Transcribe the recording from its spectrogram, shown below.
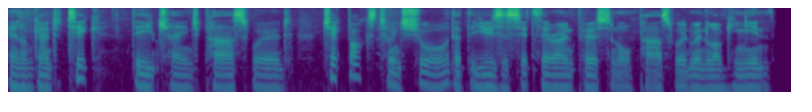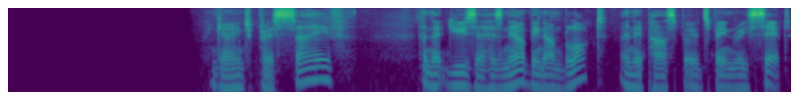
And I'm going to tick the change password checkbox to ensure that the user sets their own personal password when logging in. I'm going to press save and that user has now been unblocked and their password's been reset.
